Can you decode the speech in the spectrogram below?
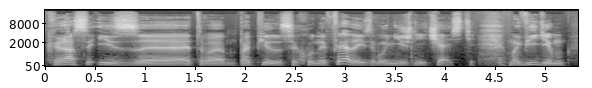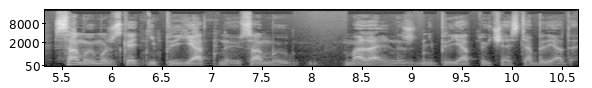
Как раз из э, этого папируса Хунефера, из его нижней части, мы видим самую, можно сказать, неприятную, самую морально неприятную часть обряда.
